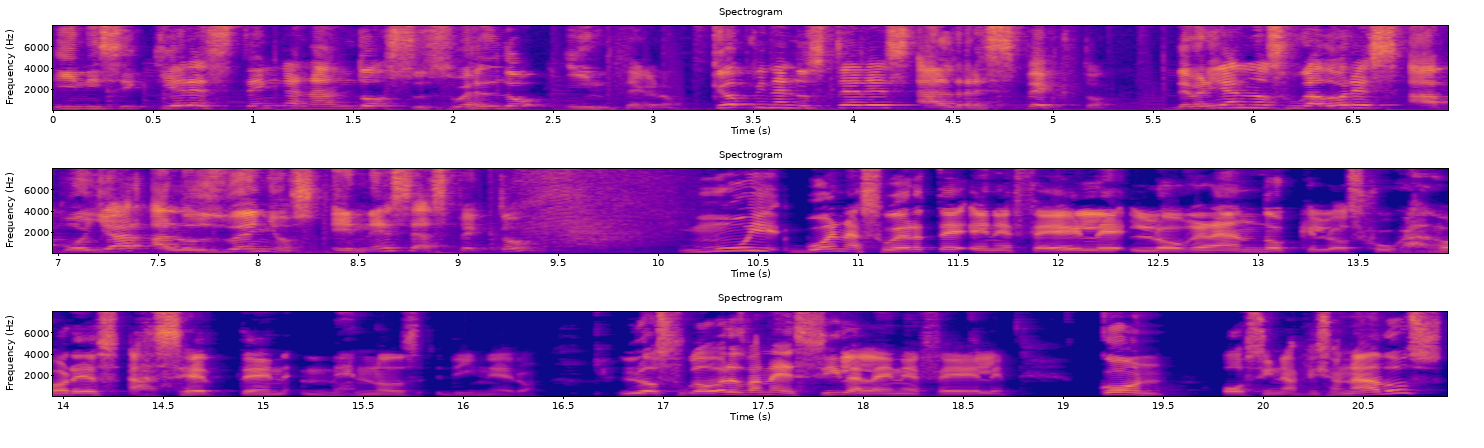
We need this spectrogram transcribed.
y ni siquiera estén ganando su sueldo íntegro. ¿Qué opinan ustedes al respecto? ¿Deberían los jugadores apoyar a los dueños en ese aspecto? Muy buena suerte NFL logrando que los jugadores acepten menos dinero. Los jugadores van a decirle a la NFL, con o sin aficionados,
